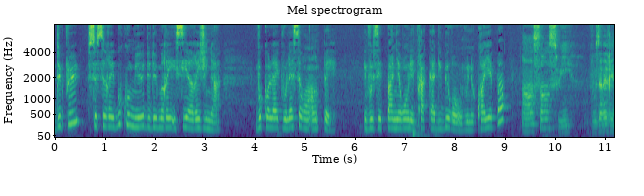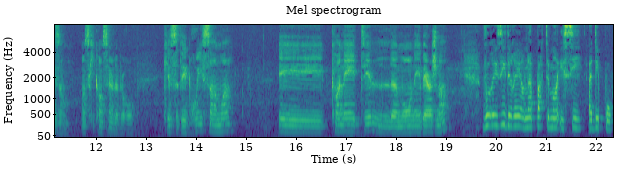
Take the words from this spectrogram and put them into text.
De plus, ce serait beaucoup mieux de demeurer ici à Regina. Vos collègues vous laisseront en paix et vous épargneront les tracas du bureau, vous ne croyez pas? En sens, oui, vous avez raison en ce qui concerne le bureau. Qu'il se débrouille sans moi? Et qu'en est-il de mon hébergement? Vous résiderez en appartement ici, à dépôt.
